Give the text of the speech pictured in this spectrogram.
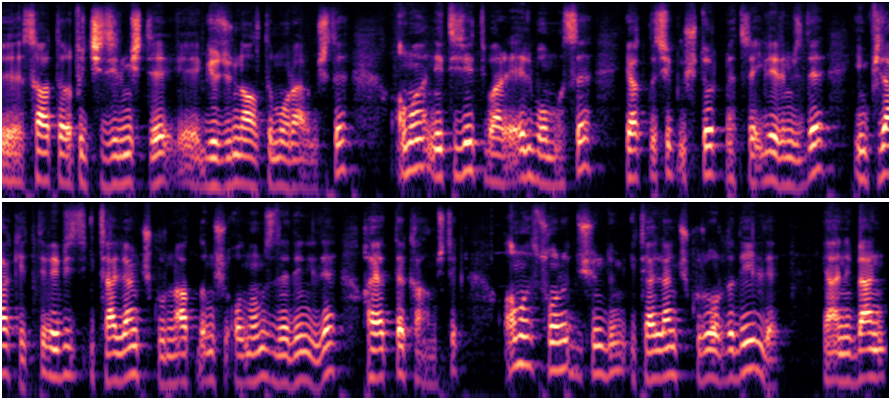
E, sağ tarafı çizilmişti. E, gözünün altı morarmıştı. Ama netice itibariyle el bombası yaklaşık 3-4 metre ilerimizde infilak etti ve biz İtalyan çukuruna atlamış olmamız nedeniyle hayatta kalmıştık. Ama sonra düşündüm İtalyan çukuru orada değildi. Yani ben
